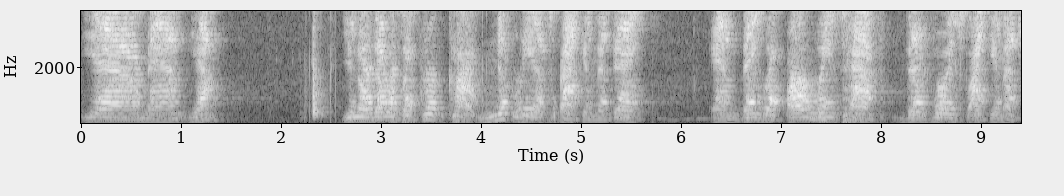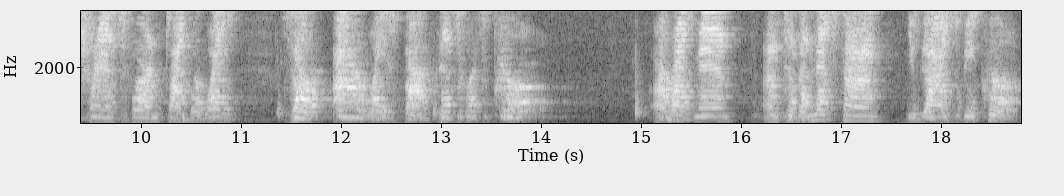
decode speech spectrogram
Yeah, man, yeah. You know, there was a group called Newcleus back in the day, and they would always have their voice like in a transformed type of way. So I always thought this was cool. Alright, man. Until the next time, you guys be cool.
